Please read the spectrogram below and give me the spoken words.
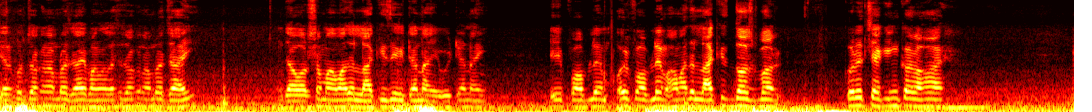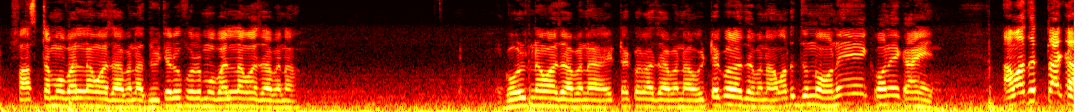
এয়ারপোর্ট যখন আমরা যাই, বাংলাদেশে যখন আমরা যাই, যাওয়ার সময় আমাদের লাকিজে এটা নাই, ওইটা নাই। এই প্রবলেম ওই প্রবলেম আমাদের লাকিজ দশ বার করে চেকিং করা হয়। পাঁচটা মোবাইল নেওয়া যাবে না, দুইটার উপরে মোবাইল নেওয়া যাবে না। গোল্ড নেওয়া যাবে না, এটা করা যাবে না, ওইটা করা যাবে না। আমাদের জন্য অনেক অনেক আইন। আমাদের টাকা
